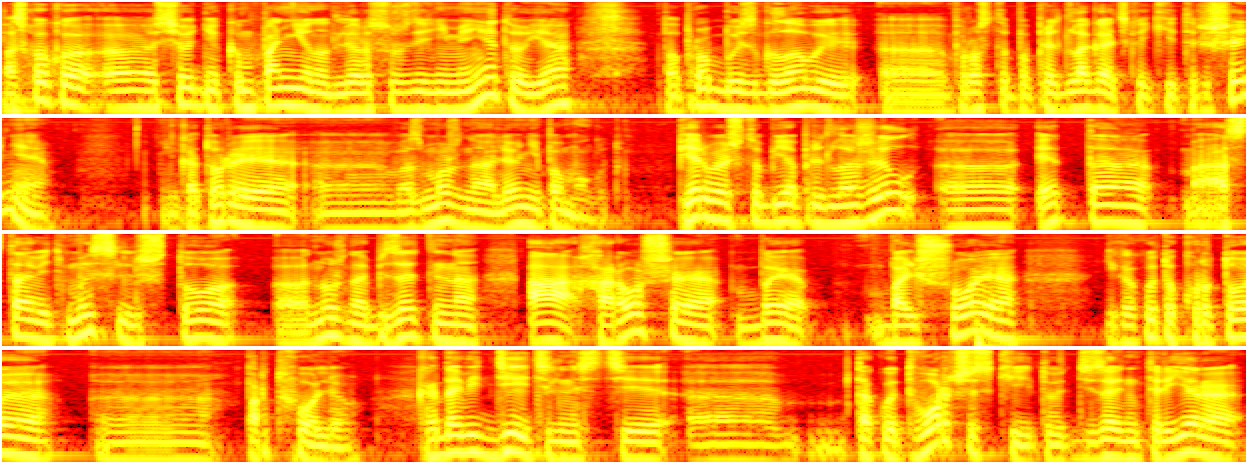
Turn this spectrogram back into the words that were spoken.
Поскольку э, сегодня компаньона для рассуждений у меня нету, я попробую из головы э, просто попредлагать какие-то решения, которые, возможно, Алене помогут. Первое, что бы я предложил, это оставить мысль, что нужно обязательно а. хорошее, б. большое и какое-то крутое портфолио. Когда вид деятельности э, такой творческий, то дизайн интерьера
